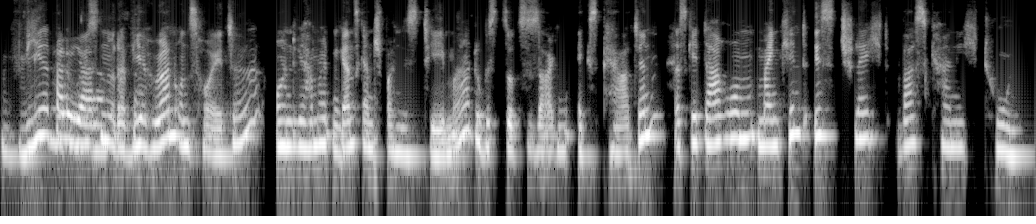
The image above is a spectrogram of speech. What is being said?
wir Hallo begrüßen oder wir hören uns heute und wir haben heute ein ganz, ganz spannendes Thema. Du bist sozusagen Expertin. Es geht darum, mein Kind ist schlecht, was kann ich tun?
